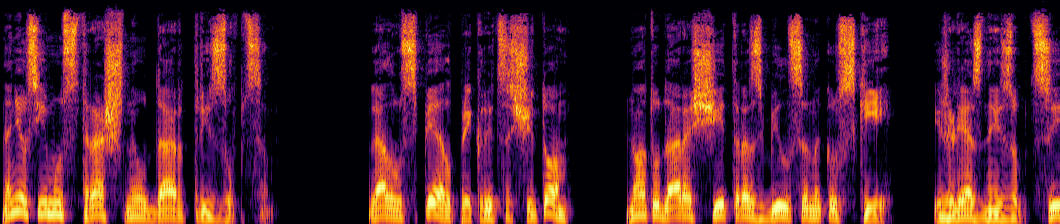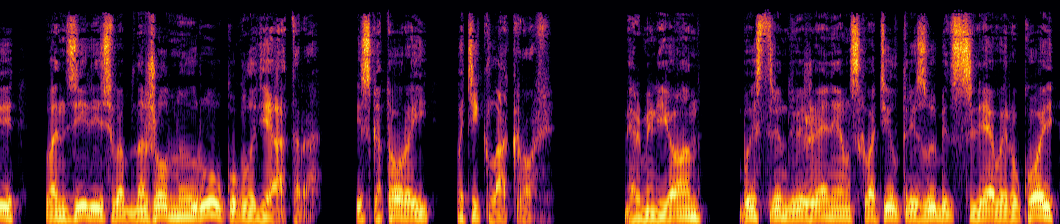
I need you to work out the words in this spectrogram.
нанес ему страшный удар трезубцем. Гал успел прикрыться щитом, но от удара щит разбился на куски, и железные зубцы вонзились в обнаженную руку гладиатора, из которой потекла кровь. Мермильон быстрым движением схватил трезубец с левой рукой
